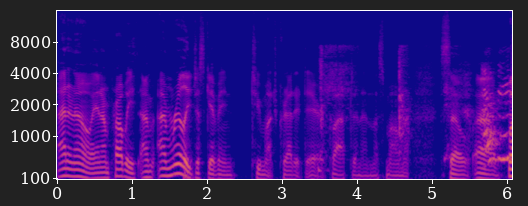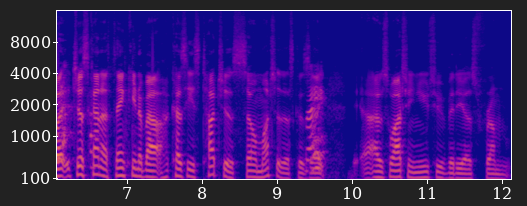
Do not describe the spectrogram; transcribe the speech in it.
i don't know and i'm probably i'm, I'm really just giving too much credit to eric clapton in this moment so uh, I mean- but just kind of thinking about because he touches so much of this because Right. like i was watching youtube videos from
